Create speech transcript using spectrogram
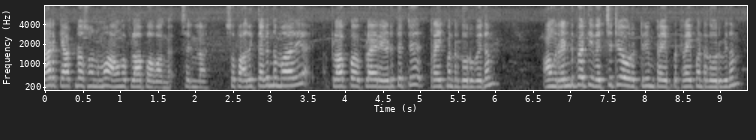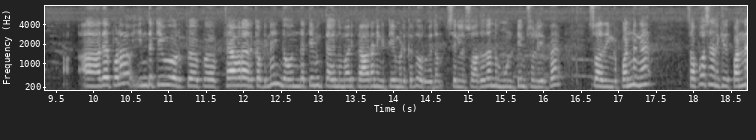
யார் கேப்டனாக சொன்னோமோ அவங்க ஃப்ளாப் ஆவாங்க. சரிங்களா? ஸோ இப்போ அதுக்கு தகுந்த மாதிரி ஃப்ளாப் பிளேயரை எடுத்துகிட்டு ட்ரை பண்ணுறது ஒரு விதம். அவங்க ரெண்டு பேர்த்தையும் வச்சுட்டு ஒரு டீம் ட்ரை ட்ரை பண்ணுறது ஒரு விதம். அதே போல் இந்த டீம் ஒரு ஃபேவராக இருக்குது அப்படின்னா இந்த இந்த டீமுக்கு தகுந்த மாதிரி ஃபேவராக நீங்கள் டீம் எடுக்கிறது ஒரு விதம். சரிங்களா? ஸோ அதுதான் இந்த மூணு டீம் சொல்லியிருப்பேன். ஸோ அது இங்கே பண்ணுங்கள் சப்போஸ் எனக்கு இது பண்ண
